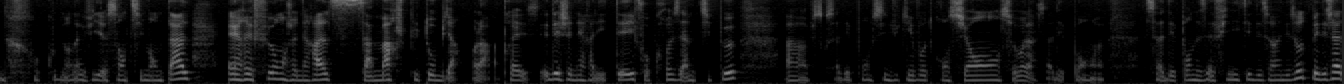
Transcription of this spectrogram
au couple dans la vie sentimentale. R et feu en général, ça marche plutôt bien. Voilà. Après, c'est des généralités, il faut creuser un petit peu, euh, parce que ça dépend aussi du niveau de conscience. Voilà, ça dépend ça dépend des affinités des uns et des autres, mais déjà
